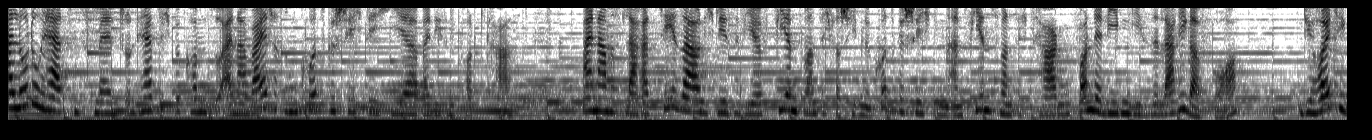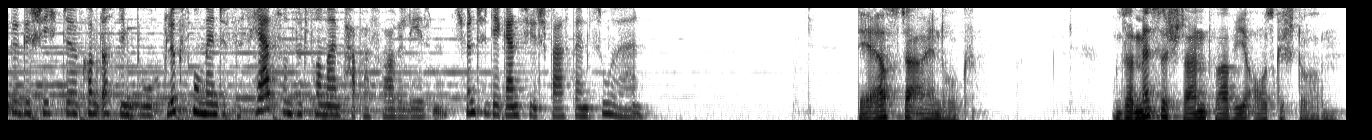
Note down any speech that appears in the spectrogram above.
Hallo du Herzensmensch und herzlich willkommen zu einer weiteren Kurzgeschichte hier bei diesem Podcast. Mein Name ist Lara Cäsar und ich lese dir 24 verschiedene Kurzgeschichten an 24 Tagen von der lieben Gisela Rieger vor. Die heutige Geschichte kommt aus dem Buch Glücksmomente fürs Herz und wird von meinem Papa vorgelesen. Ich wünsche dir ganz viel Spaß beim Zuhören. Der erste Eindruck. Unser Messestand war wie ausgestorben.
